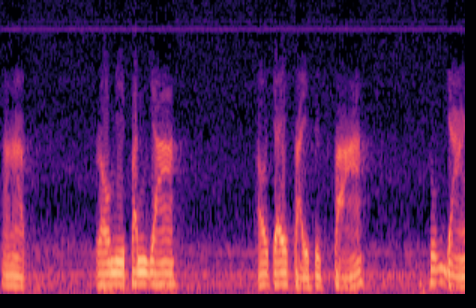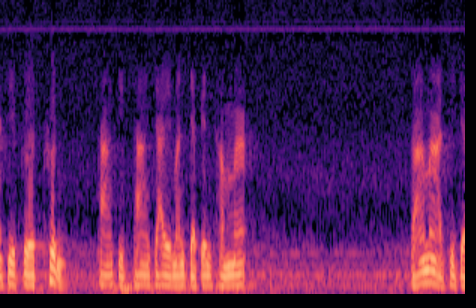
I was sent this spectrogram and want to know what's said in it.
ถ้าหากเรามีปัญญา เอาใจใส่ศึกษา ทุกอย่างที่เกิดขึ้น ทางจิตทางใจมันจะเป็นธรรมะ สามารถที่จะ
